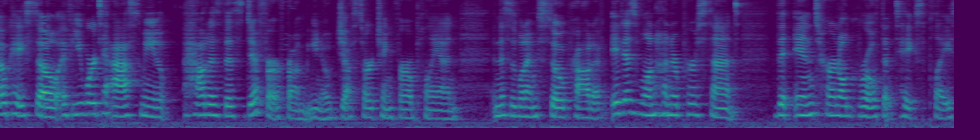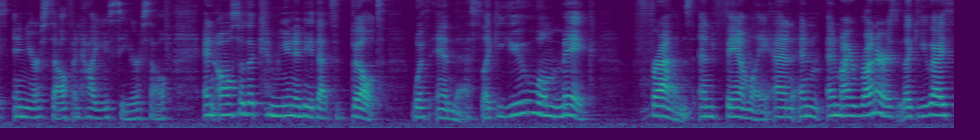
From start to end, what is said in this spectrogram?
okay, so if you were to ask me how does this differ from, you know, just searching for a plan, and this is what I'm so proud of. It is 100% the internal growth that takes place in yourself and how you see yourself, and also the community that's built within this. Like you will make friends and family and and and my runners like you guys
